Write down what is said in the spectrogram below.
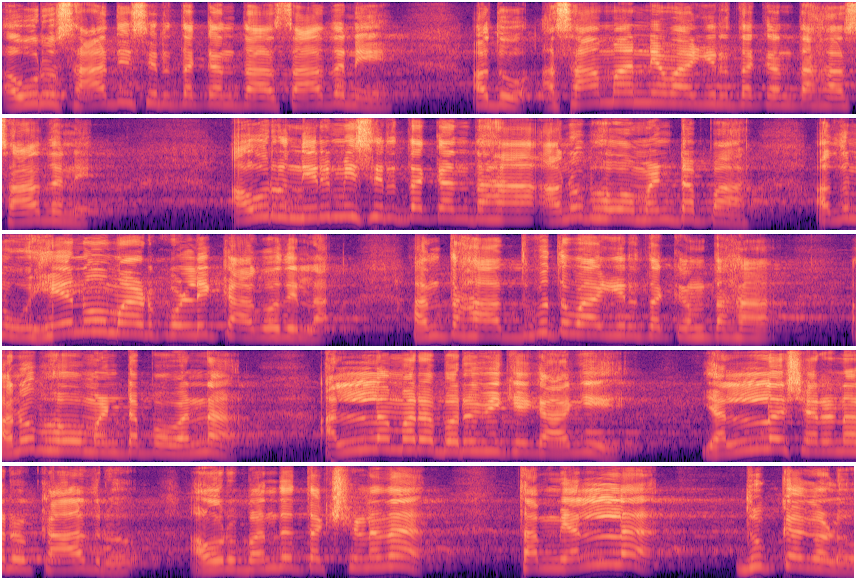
ಅವರು ಸಾಧಿಸಿರ್ತಕ್ಕಂತಹ ಸಾಧನೆ ಅದು ಅಸಾಮಾನ್ಯವಾಗಿರ್ತಕ್ಕಂತಹ ಸಾಧನೆ. ಅವರು ನಿರ್ಮಿಸಿರ್ತಕ್ಕಂತಹ ಅನುಭವ ಮಂಟಪ ಅದನ್ನು ಏನೂ ಮಾಡಿಕೊಳ್ಳಿಕ್ಕೆ ಆಗೋದಿಲ್ಲ ಅಂತಹ ಅದ್ಭುತವಾಗಿರ್ತಕ್ಕಂತಹ ಅನುಭವ ಮಂಟಪವನ್ನು ಅಲ್ಲಮರ ಬರುವಿಕೆಗಾಗಿ ಎಲ್ಲ ಶರಣರು ಕಾದರು ಅವರು ಬಂದ ತಕ್ಷಣದ ತಮ್ಮೆಲ್ಲ ದುಃಖಗಳು.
